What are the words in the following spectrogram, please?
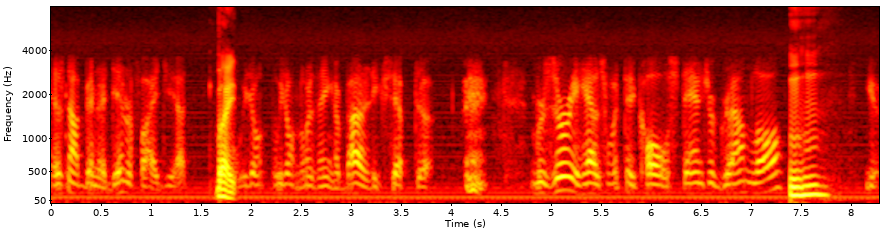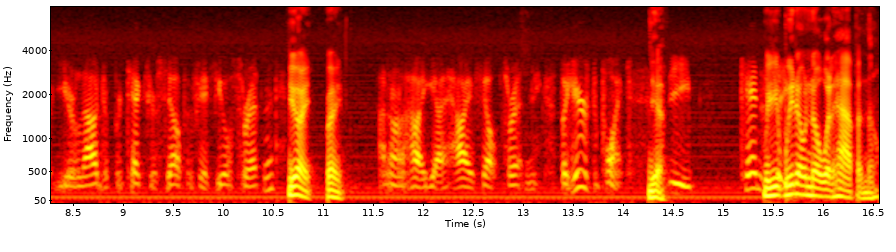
has not been identified yet. Right. We don't we don't know anything about it except uh, Missouri has what they call stand your ground law. Mm-hmm. You're, you're allowed to protect yourself if you feel threatened. You're right, right. I don't know how you got, how I felt threatened, but here's the point. Yeah. The Kansas We, City, we don't know what happened though.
